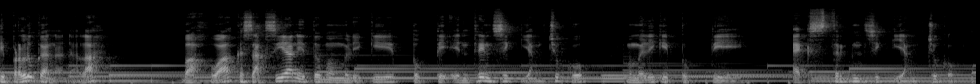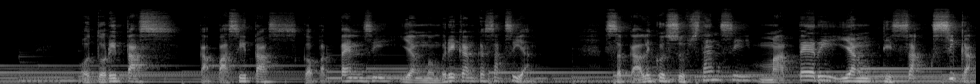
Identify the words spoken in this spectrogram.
diperlukan adalah bahwa kesaksian itu memiliki bukti intrinsik yang cukup, memiliki bukti ekstrinsik yang cukup. Otoritas, kapasitas, kompetensi yang memberikan kesaksian, sekaligus substansi materi yang disaksikan,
